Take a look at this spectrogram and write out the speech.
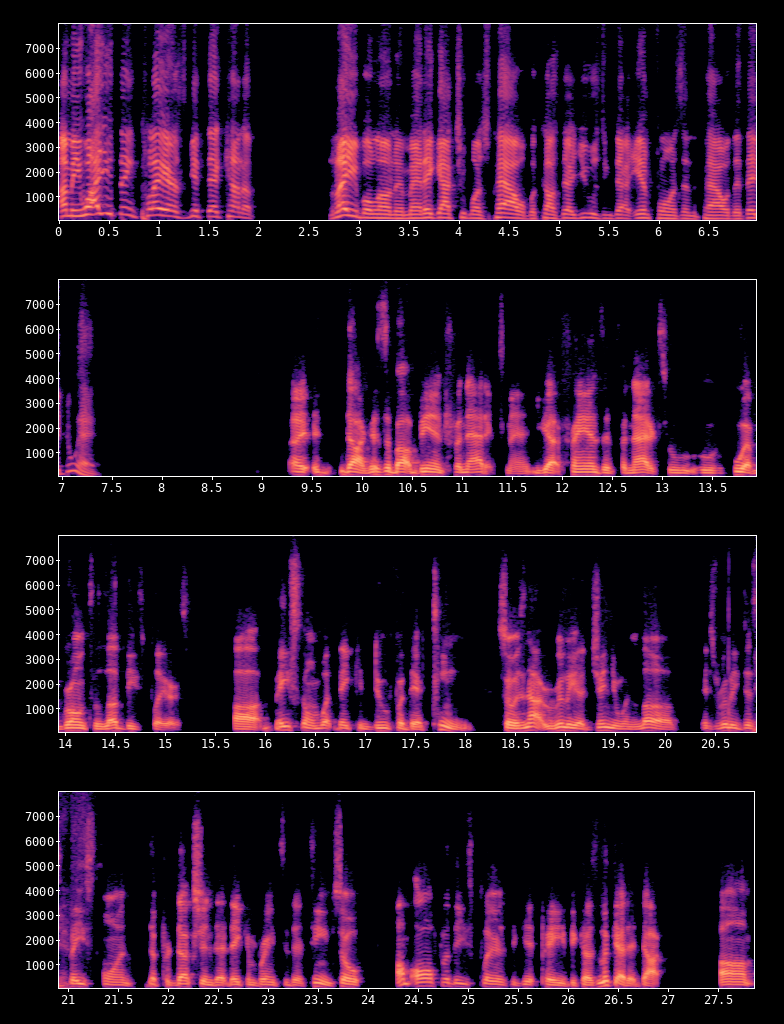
I mean, why you think players get that kind of label on them, man? They got too much power because they're using their influence and the power that they do have. Hey, Doc, it's about being fanatics, man. You got fans and fanatics who who who have grown to love these players uh, based on what they can do for their team. So it's not really a genuine love. It's really just yes. based on the production that they can bring to their team. So I'm all for these players to get paid because look at it, Doc. Um,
